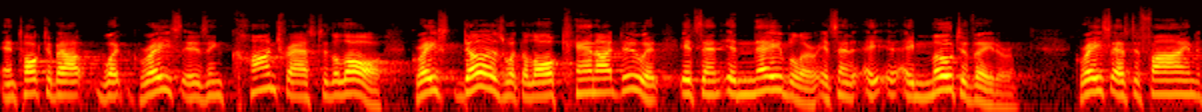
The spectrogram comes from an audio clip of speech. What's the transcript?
and talked about what grace is in contrast to the law. Grace does what the law cannot do. It, it's an enabler, it's an, a, a motivator. Grace, as defined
